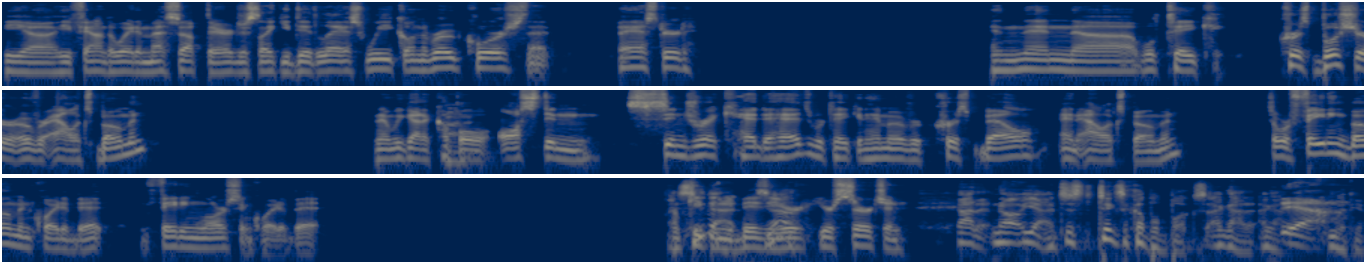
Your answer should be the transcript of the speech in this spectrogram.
he uh, he found a way to mess up there, just like he did last week on the road course. That bastard. And then uh, we'll take Chris Buescher over Alex Bowman. And then we got a couple Austin Cindric head to heads. We're taking him over Chris Bell and Alex Bowman. So we're fading Bowman quite a bit fading Larson quite a bit. I'm keeping you busy. Yeah. You're, you're searching. Got it. No, yeah, it just takes a couple books. I got it. I got it. Yeah. I'm with you.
